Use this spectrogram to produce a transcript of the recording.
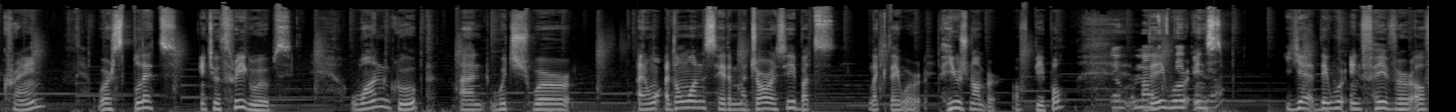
Ukraine were split into three groups. One group, and which were, I don't, I don't want to say the majority, but like they were a huge number of people. Amount they were people, in, yeah? yeah, they were in favor of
